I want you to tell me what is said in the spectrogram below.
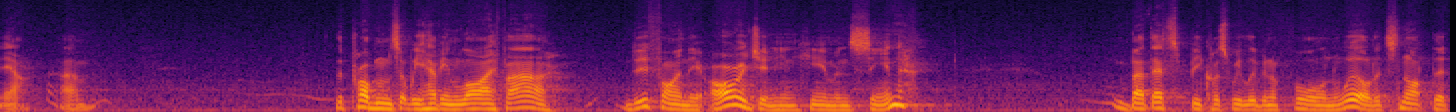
Now, um, the problems that we have in life are do find their origin in human sin but that's because we live in a fallen world. It's not that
